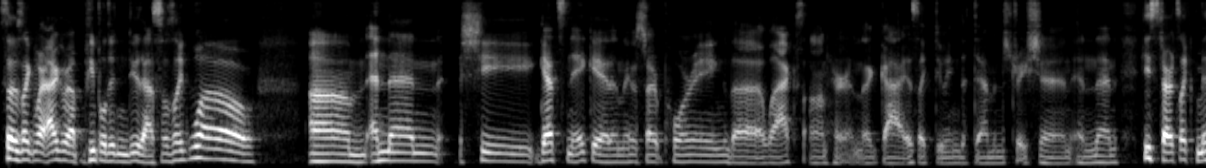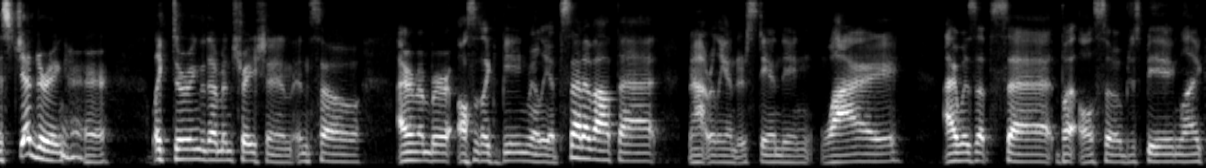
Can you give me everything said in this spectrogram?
So it was like where I grew up, people didn't do that. So I was like, whoa. Um, and then she gets naked and they start pouring the wax on her and the guy is like doing the demonstration and then he starts like misgendering her like during the demonstration. And so I remember also like being really upset about that, not really understanding why I was upset, but also just being like,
